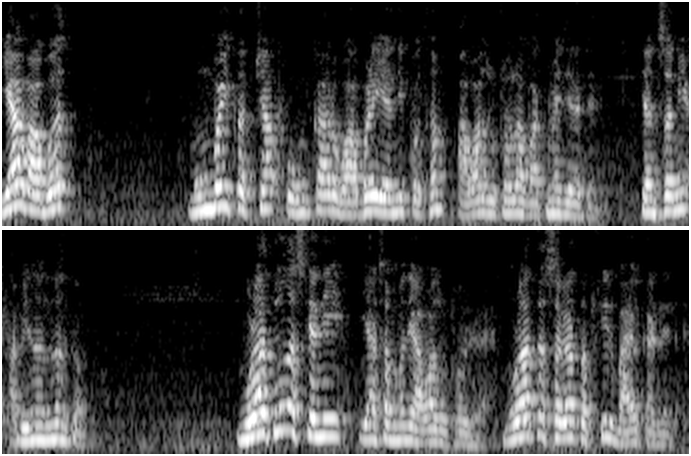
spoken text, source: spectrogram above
याबाबत मुंबई तकच्या ओंकार वाबळे यांनी प्रथम आवाज उठवला बातम्या दिल्या त्यांनी. त्यांचं मी अभिनंदन करतो. मुळातूनच त्यांनी यासंबंधी आवाज उठवलेला आहे. मुळातच सगळा तपशील बाहेर काढलेला आहे.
